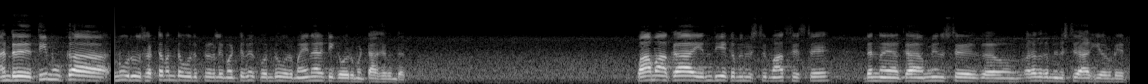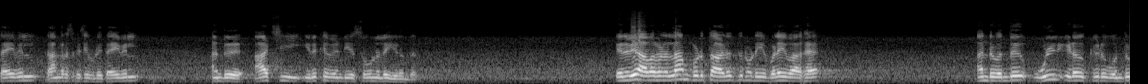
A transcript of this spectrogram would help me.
அன்று திமுக நூறு சட்டமன்ற உறுப்பினர்களை மட்டுமே கொண்டு ஒரு மைனாரிட்டி கவர்மெண்ட்டாக இருந்தது. பாமக இந்திய கம்யூனிஸ்ட் மார்க்சிஸ்ட் தென் கம்யூனிஸ்ட் வலது கம்யூனிஸ்ட் ஆகியோருடைய தயவில் காங்கிரஸ் கட்சியுடைய தயவில் அன்று ஆட்சி இருக்க வேண்டிய சூழ்நிலை இருந்தது. எனவே அவர்களெல்லாம் கொடுத்த அழுத்தினுடைய விளைவாக அன்று வந்து உள் இடஒதுக்கீடு ஒன்று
